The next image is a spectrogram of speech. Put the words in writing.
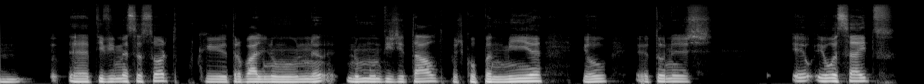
Hum. Uh, tive imensa sorte porque trabalho no, no mundo digital, depois com a pandemia, eu estou nas. Eu, eu aceito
